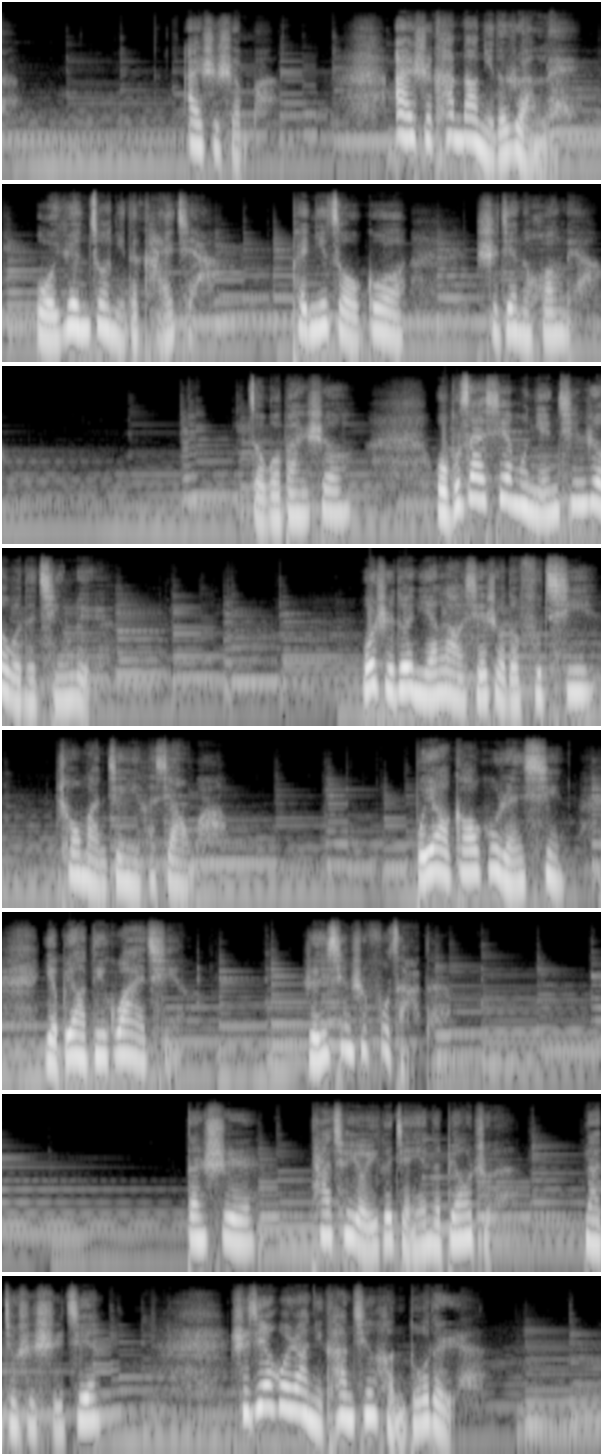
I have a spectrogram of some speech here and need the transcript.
爱是什么？爱是看到你的软肋，我愿做你的铠甲，陪你走过世间的荒凉。走过半生，我不再羡慕年轻热吻的情侣，我只对年老携手的夫妻充满敬意和向往。不要高估人性，也不要低估爱情。人性是复杂的，但是它却有一个检验的标准，那就是时间。时间会让你看清很多的人。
